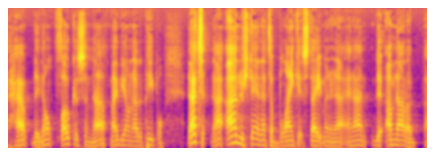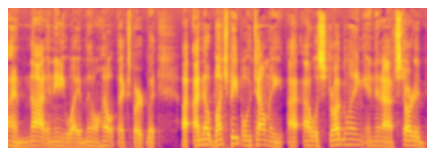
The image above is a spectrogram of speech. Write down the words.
have they don't focus enough maybe on other people. That's I understand that's a blanket statement, and I and I I'm not a I am not in any way a mental health expert, but I, I know a bunch of people who tell me I, I was struggling, and then I started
